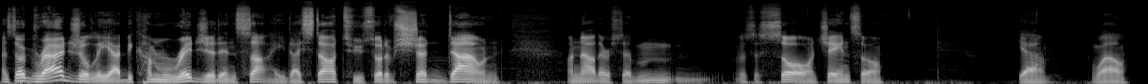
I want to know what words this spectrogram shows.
And so gradually I become rigid inside. I start to sort of shut down. And now there's a there's a saw, a chainsaw. Yeah, well,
